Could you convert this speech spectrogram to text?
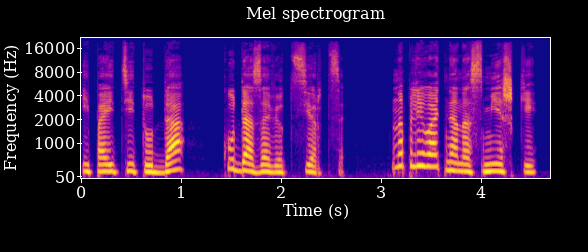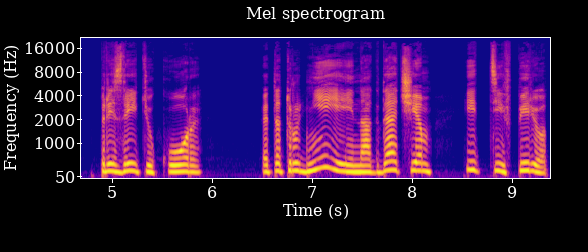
и пойти туда, куда зовет сердце. Наплевать на насмешки, презреть укоры. Это труднее иногда, чем идти вперед.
